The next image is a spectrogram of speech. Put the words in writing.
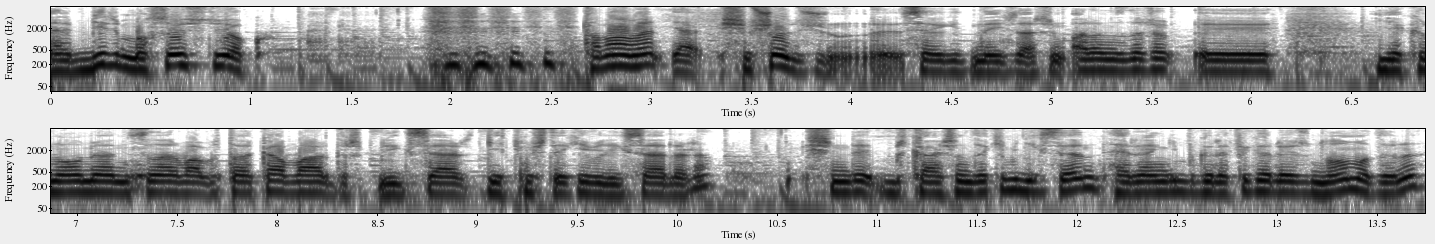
yani bir masaüstü yok. Tamamen ya şimdi şöyle düşünün e, sevgili dinleyiciler. Şimdi aranızda çok e, yakın olmayan insanlar var mutlaka vardır bilgisayar geçmişteki bilgisayarlara. Şimdi bir karşınızdaki bilgisayarın herhangi bir grafik arayüzünün olmadığını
